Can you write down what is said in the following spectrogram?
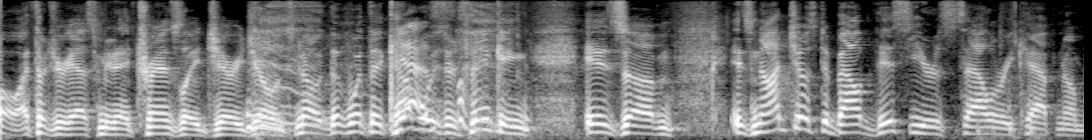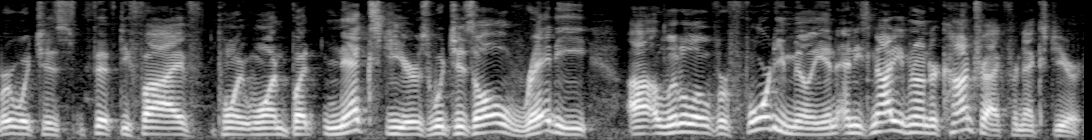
Oh, I thought you were asking me to translate Jerry Jones. No, the, what the Cowboys yes. are thinking is um, is not just about this year's salary cap number, which is 55.1, but next year's, which is already uh, a little over 40 million, and he's not even under contract for next year.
